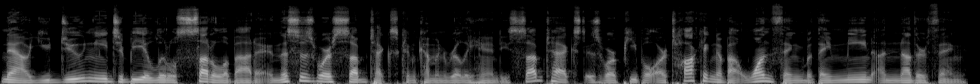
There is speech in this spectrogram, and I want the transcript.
Now, you do need to be a little subtle about it, and this is where subtext can come in really handy. Subtext is where people are talking about one thing, but they mean another thing.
